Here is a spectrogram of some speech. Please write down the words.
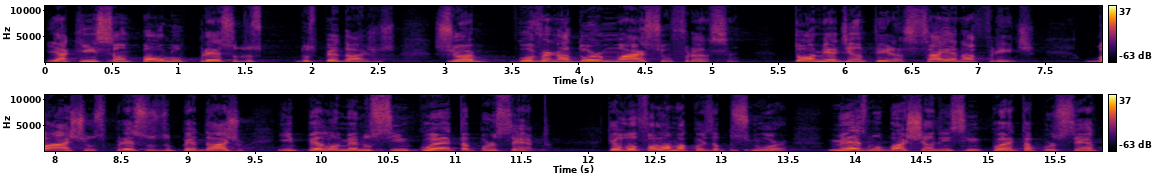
e aqui em São Paulo o preço dos, dos pedágios. Senhor governador Márcio França, tome a dianteira, saia na frente, baixe os preços do pedágio em pelo menos 50%. Que eu vou falar uma coisa para o senhor: mesmo baixando em 50%,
